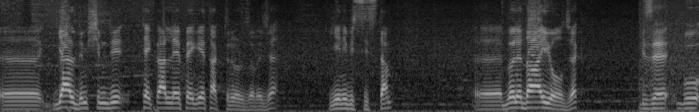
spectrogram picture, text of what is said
Ee, geldim. Şimdi tekrar LPG taktırıyoruz araca. Yeni bir sistem. Ee, böyle daha iyi olacak. Bize bu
